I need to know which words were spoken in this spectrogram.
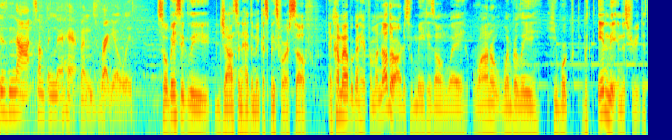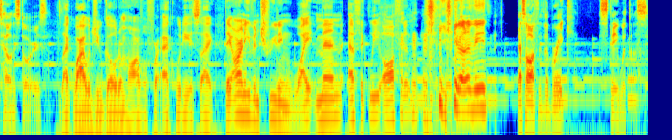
is not something that happens regularly. So basically, Johnson had to make a space for herself. And coming up, we're going to hear from another artist who made his own way, Ronald Wimberly. He worked within the industry to tell his stories. Like, why would you go to Marvel for equity? It's like they aren't even treating white men ethically often. you know what I mean? That's all after the break. Stay with us.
